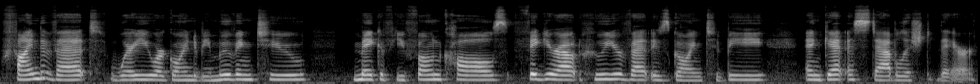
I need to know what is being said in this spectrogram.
find a vet where you are going to be moving to, make a few phone calls, figure out who your vet is going to be, and get established there.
